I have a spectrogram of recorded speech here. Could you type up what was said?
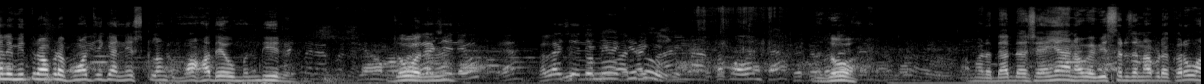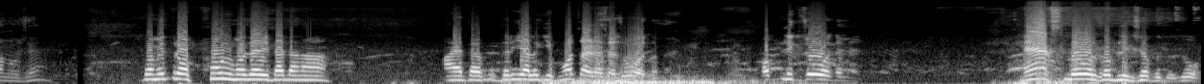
ફાઇનલી મિત્રો, આપણે પહોંચી ગયા નિષ્કલંક મહાદેવ મંદિર. જોવો તમે. જો, અમારા દાદા છે અહીંયા હવે વિસર્જન આપણે કરવાનું છે. તો મિત્રો, ફૂલ મજા આવી દાદાના. અહીંયા તો દરિયા લગી પહોંચાડ્યા છે, જુઓ તમે. પબ્લિક જુઓ તમે. નેક્સ્ટ લેવલ પબ્લિક છે બધું, જુઓ.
